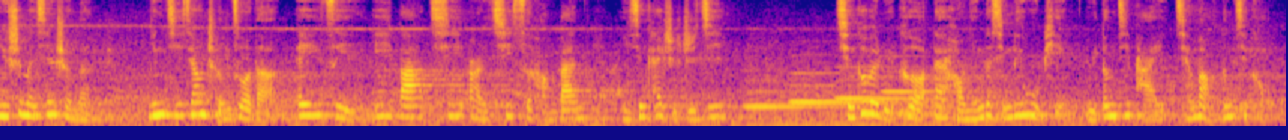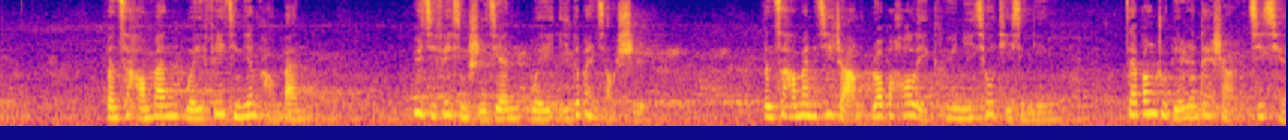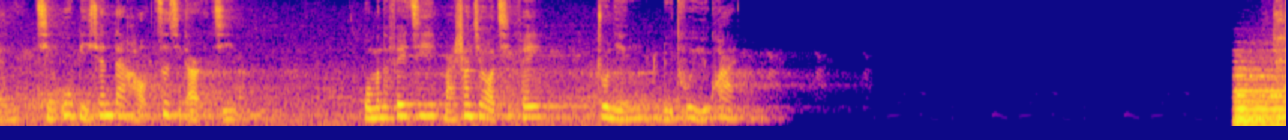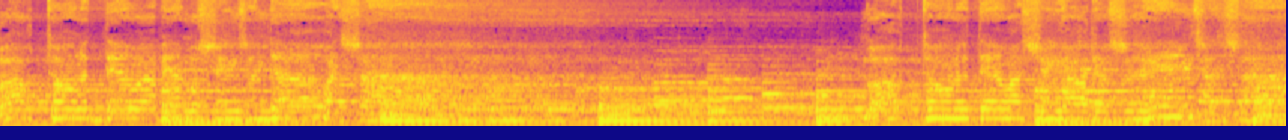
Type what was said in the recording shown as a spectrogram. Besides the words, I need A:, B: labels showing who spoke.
A: 女士们、先生们，您即将乘坐的 AZ 一八七二七次航班已经开始值机，请各位旅客带好您的行李物品与登机牌前往登机口。本次航班为非禁烟航班，预计飞行时间为一个半小时。本次航班的机长 Robert Holick 与泥鳅提醒您，在帮助别人戴上耳机前，请务必先戴好自己的耳机。我们的飞机马上就要起飞，祝您旅途愉快。
B: 拨不通的电话，遍布星辰的晚上。拨不通的电话，信号丢失云层上。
